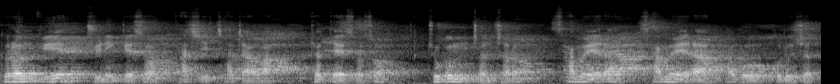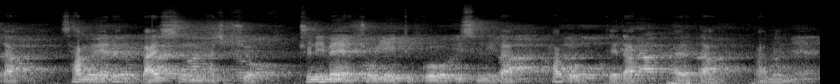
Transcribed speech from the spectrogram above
그런 뒤에 주님께서 다시 찾아와 곁에 서서 조금 전처럼 사무엘아 사무엘아 하고 부르셨다. 사무엘은 말씀하십시오. 주님의 종이 듣고 있습니다. 하고 대답하였다. 아멘.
